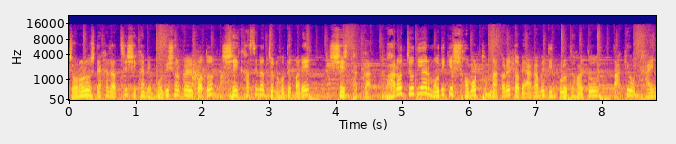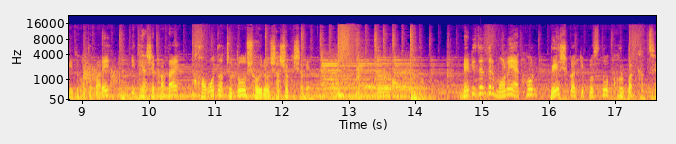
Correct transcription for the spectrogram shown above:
জনরোষ দেখা যাচ্ছে, সেখানে মোদী সরকারের পতন শেখ হাসিনার জন্য হতে পারে শেষ ধাক্কা। ভারত যদি আর মোদীকে সমর্থন না করে, তবে আগামী দিনগুলোতে হয়তো তাকেও ঠাঁই নিতে হতে পারে ইতিহাসের পাতায় ক্ষমতাচ্যুত স্বৈর শাসক হিসেবে। নেটিজেনদের মনে এখন বেশ কয়েকটি প্রশ্ন ঘুরপাক খাচ্ছে।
